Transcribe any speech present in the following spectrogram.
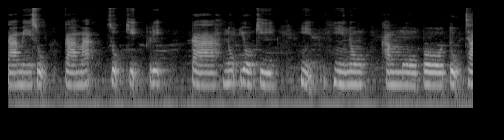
กาเมสุ กามะสุขิริกานุโยคี หิหิโนคัมโมโปตุชะ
